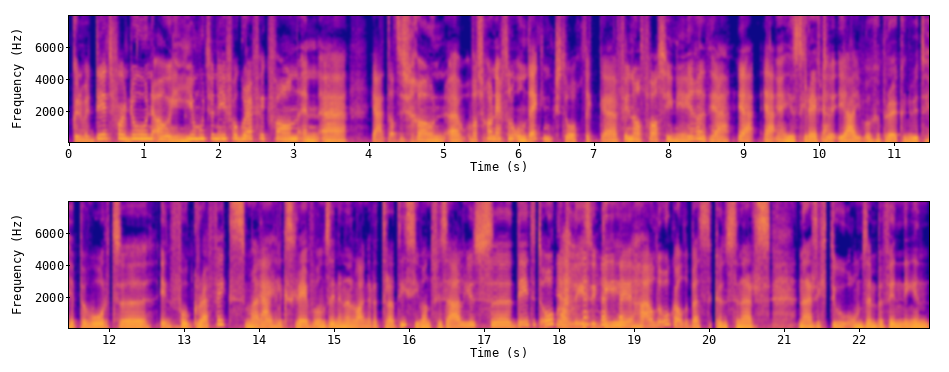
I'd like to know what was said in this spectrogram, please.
kunnen we dit voor doen. Oh, hier moeten we een infographic van. En uh, ja, dat is gewoon, uh, was gewoon echt een ontdekkingstocht. Ik uh, vind dat fascinerend. Ja, ja, ja. ja je schrijft, ja. ja, we gebruiken nu het hippe woord uh, infographics, maar ja. eigenlijk schrijven we ons in in een langere traditie. Want Vesalius deed het ook al, lees ik. Die haalde ook al de beste kunstenaars naar zich toe om zijn bevindingen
